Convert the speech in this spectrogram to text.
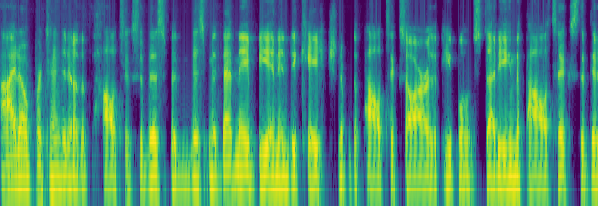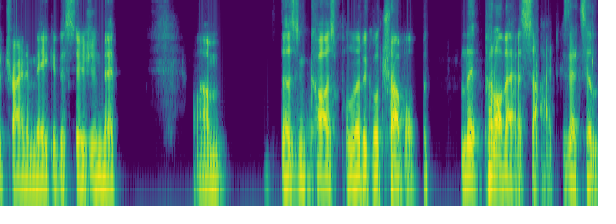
I don't pretend to know the politics of this, but this that may be an indication of what the politics are. The people studying the politics that they're trying to make a decision that um, doesn't cause political trouble. But put all that aside because that's a,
